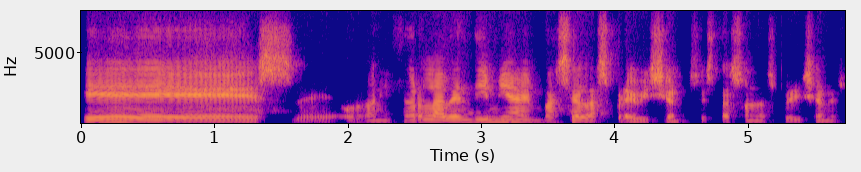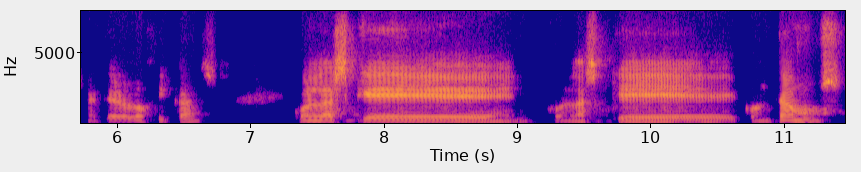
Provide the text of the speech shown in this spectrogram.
es eh, organizar la vendimia en base a las previsiones. Estas son las previsiones meteorológicas con las que, con las que contamos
